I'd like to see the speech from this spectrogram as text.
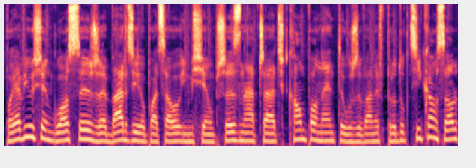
Pojawiły się głosy, że bardziej opłacało im się przeznaczać komponenty używane w produkcji konsol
